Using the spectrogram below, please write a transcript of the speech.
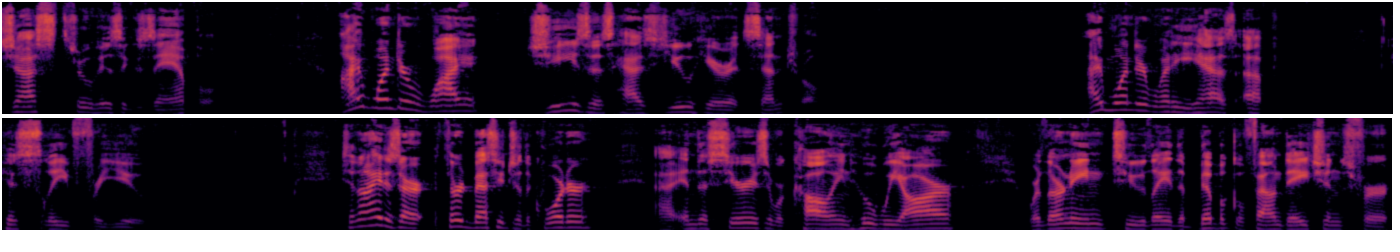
just through his example. I wonder why Jesus has you here at Central. I wonder what he has up his sleeve for you. Tonight is our third message of the quarter. Uh, in this series that we're calling Who We Are, we're learning to lay the biblical foundations for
